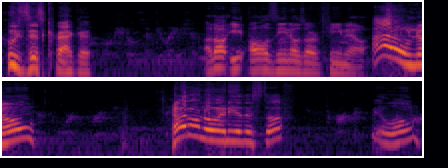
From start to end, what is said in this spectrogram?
Who's this cracker? I thought all Xenos are female. I don't know! I don't know any of this stuff. Leave me alone.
